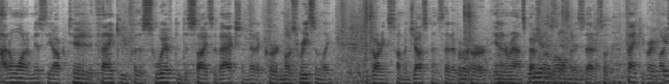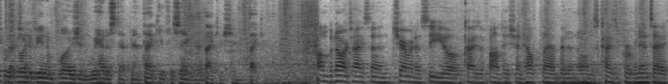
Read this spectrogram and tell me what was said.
I don't want to miss the opportunity to thank you for the swift and decisive action that occurred most recently regarding some adjustments that have occurred in and around special We had to step enrollment, et cetera. So thank you very much It for was that going to be an implosion. We had to step in. Thank you for saying that. Thank you. Thank you. I'm Bernard Tyson, Chairman and CEO of Kaiser Foundation Health Plan, better known as Kaiser Permanente.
